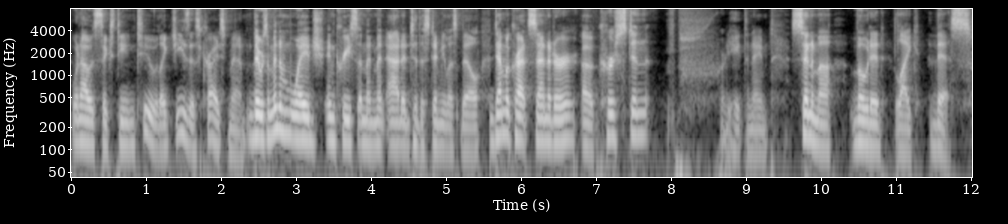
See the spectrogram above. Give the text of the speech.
when I was 16 too. Like Jesus Christ, man. There was a minimum wage increase amendment added to the stimulus bill. Democrat Senator uh, Kyrsten, I already hate the name, Sinema voted like this.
